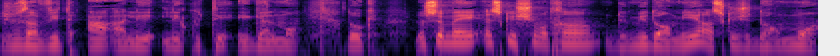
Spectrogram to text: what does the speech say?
je vous invite à aller l'écouter également. Donc, le sommeil, est-ce que je suis en train de mieux dormir, est-ce que je dors moins?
